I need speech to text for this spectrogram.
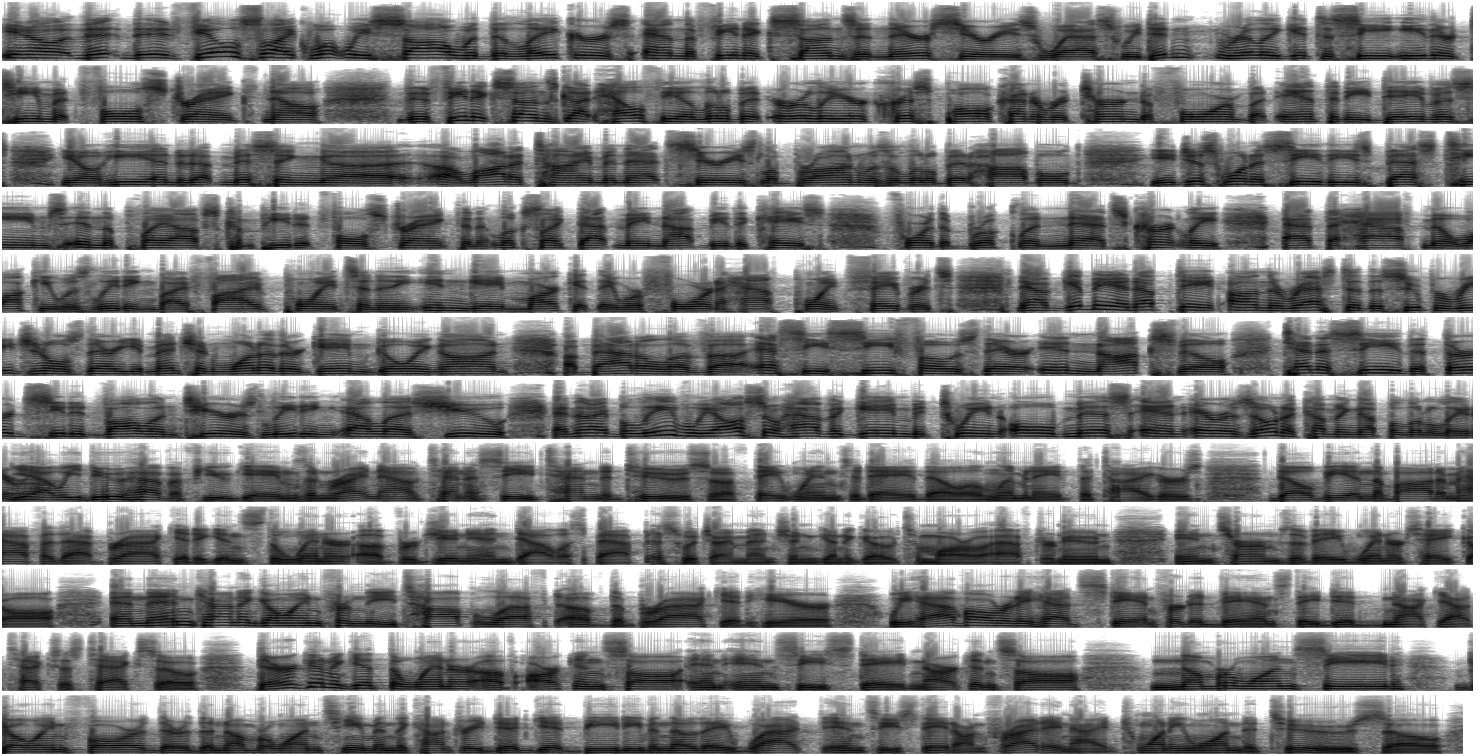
you know, th- th- it feels like what we saw with the Lakers and the Phoenix Suns in their series, Wes. We didn't really get to see either team at full strength. Now, the Phoenix Suns got healthy a little bit earlier. Chris Paul kind of returned to form, but Anthony Davis, you know, he ended up missing uh, a lot of time in that series. LeBron was a little bit hobbled. You just want to see these best teams in the playoffs compete compete at full strength, and it looks like that may not be the case for the Brooklyn Nets. Currently at the half, Milwaukee was leading by five points, and in the in game market, they were four and a half point favorites. Now, give me an update on the rest of the Super Regionals there. You mentioned one other game going on, a battle of uh, SEC foes there in Knoxville. Tennessee, the third seeded Volunteers, leading LSU. And then I believe we also have a game between Ole Miss and Arizona coming up a little later. Yeah, on. we do have a few games, and right right now Tennessee 10 to 2. So if they win today, they'll eliminate the Tigers. They'll be in the bottom half of that bracket against the winner of Virginia and Dallas Baptist, which I mentioned going to go tomorrow afternoon in terms of a winner take all. And then kind of going from the top left of the bracket here, we have already had Stanford advance. They did knock out Texas Tech. So they're going to get the winner of Arkansas and NC State. And Arkansas, number one seed going forward. They're the number one team in the country. Did get beat, even though they whacked NC State on Friday night, 21 to two. So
